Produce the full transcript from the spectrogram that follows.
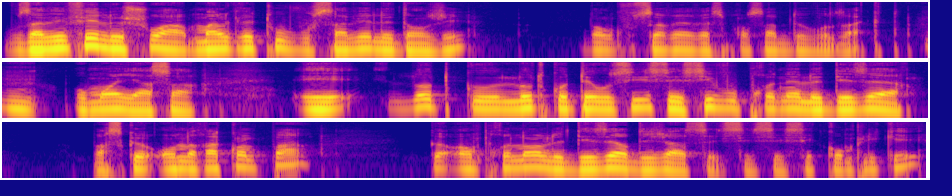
vous avez fait le choix, malgré tout, vous savez le danger, donc vous serez responsable de vos actes. Mm. Au moins, il y a ça. Et l'autre côté aussi, c'est si vous prenez le désert, parce qu'on ne raconte pas qu'en prenant le désert, déjà, c'est compliqué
